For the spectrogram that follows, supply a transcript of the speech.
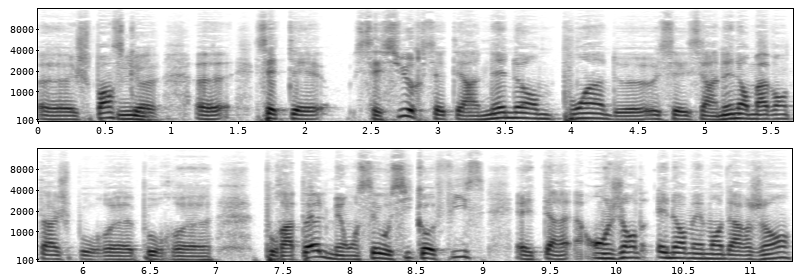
Euh, je pense Mm. que c'était, c'est sûr, c'était un énorme point de, c'est un énorme avantage pour euh, pour euh, pour Apple, mais on sait aussi qu'Office engendre énormément d'argent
